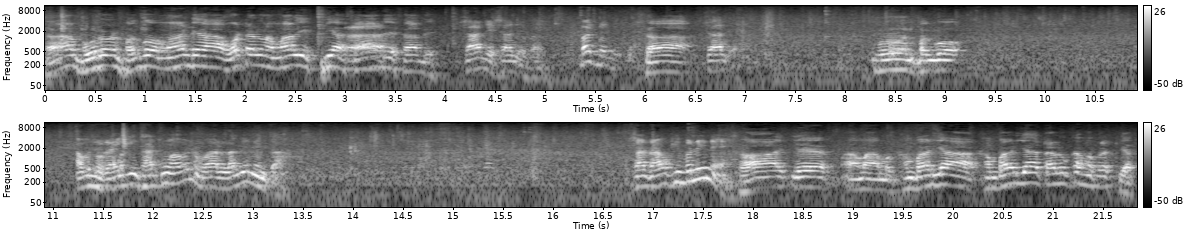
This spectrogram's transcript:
હા ભૂરો ભગો માંડે હોટલ ના માલિક થયા સાદે સાદે સાદે સાદે ભાઈ. બસ બસ સા સાદે ભૂરો ને ભગો આ બધું રાઈગી થાતું આવે ને વાર લાગે ને તા સાત રાવકી બની ને હા એટલે આમાં ખંભાળિયા ખંભાળિયા તાલુકામાં પ્રખ્યાત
